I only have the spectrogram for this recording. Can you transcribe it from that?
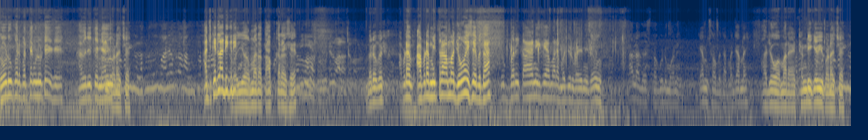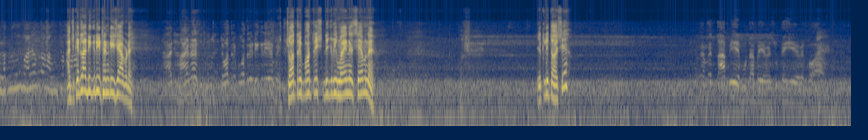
Road ઉપર પતંગ લૂંટે છે. આવી રીતે ના પડે છે. આજ કેટલા ડિગ્રી? ભાઈઓ અમારા તાપ કરે છે. બરોબર? આપણે આપણે મિત્ર આમાં જોવે છે બધા. દુઃખભરી કહાની છે અમારા મજૂરભાઈની. જોવું હાલો દોસ્તો ગુડ મોર્નિંગ કેમ છો બધા? મજામાં? આ જો અમારે અહીં ઠંડી કેવી પડે છે. આજ કેટલા ડિગ્રી ઠંડી છે આપણે? આજ માઇનસ ચોત્રીસ પોત્રીસ ડિગ્રી ચોત્રી ભાઈ. પાંત્રીસ ડિગ્રી માઇનસ છે એમ ને એટલી તો હશે? અમે તાપીએ મોટા ભાઈ હવે શું કહીએ? હવે કો આ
